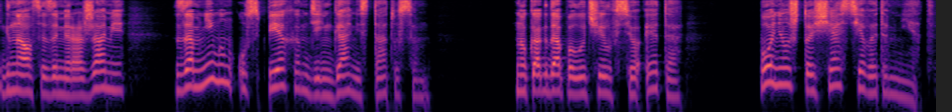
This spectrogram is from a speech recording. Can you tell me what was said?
Гнался за миражами, за мнимым успехом, деньгами, статусом. Но когда получил все это, понял, что счастья в этом нет.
